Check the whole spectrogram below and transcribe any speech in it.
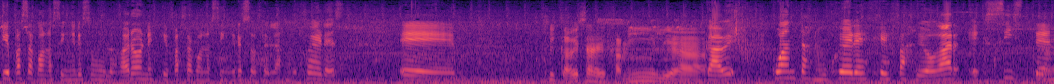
qué pasa con los ingresos de los varones, qué pasa con los ingresos de las mujeres. Eh, sí, cabezas de familia. cuántas mujeres jefas de hogar existen,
